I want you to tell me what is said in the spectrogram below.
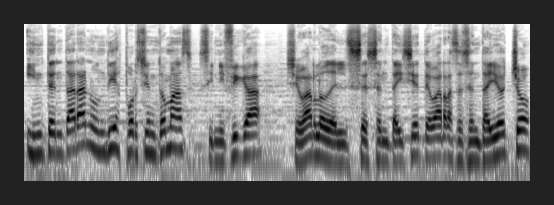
intentarán un 10% más, significa llevarlo del 67 barra 68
